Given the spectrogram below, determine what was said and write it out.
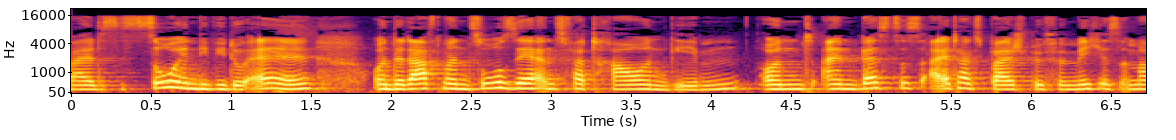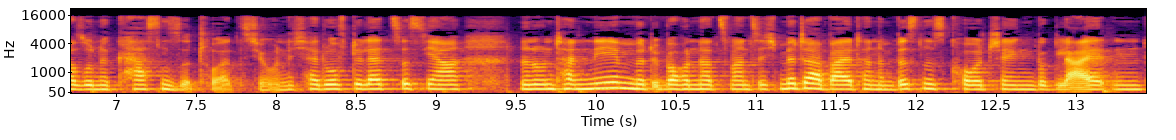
weil das ist so individuell und da darf man so sehr ins Vertrauen geben. Und ein bestes Alltagsbeispiel für mich ist immer so eine Kassensituation. Ich durfte letztes Jahr ein Unternehmen mit über 120 Mitarbeitern im Business Coaching begleiten.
